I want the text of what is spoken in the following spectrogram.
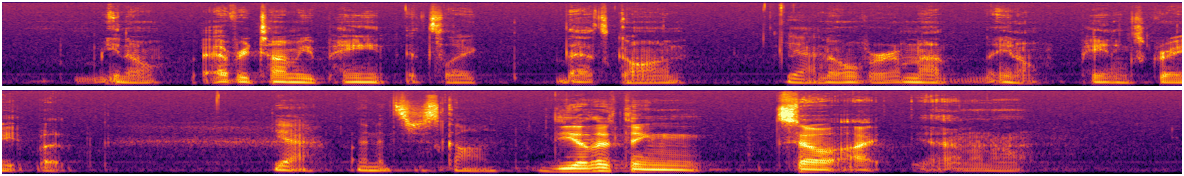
you know, every time you paint, it's like that's gone yeah, and over. I'm not, you know, painting's great, but yeah. Then it's just gone. the other thing, so I, I don't know.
